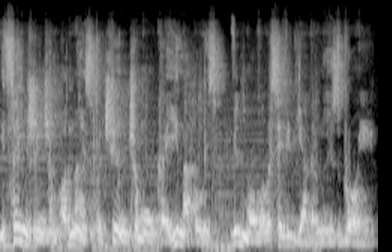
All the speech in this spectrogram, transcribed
І це, між іншим, одна із причин, чому Україна колись відмовилася від ядерної зброї.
